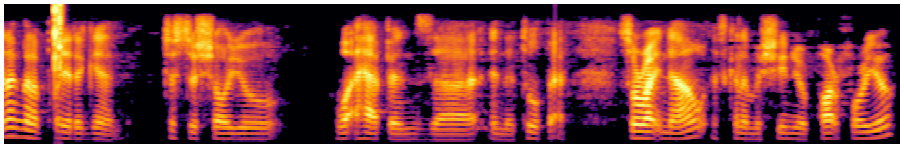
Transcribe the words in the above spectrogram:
and I'm going to play it again just to show you what happens uh, in the toolpath. So right now it's going to machine your part for you.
